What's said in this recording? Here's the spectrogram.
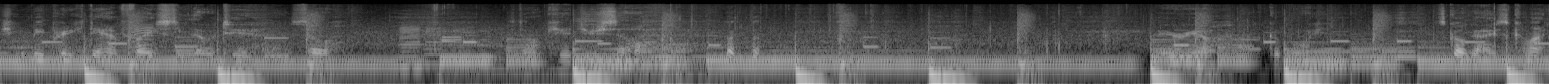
She can be pretty damn feisty though too, so don't kid yourself. Go. Good boy. Let's go guys, come on.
